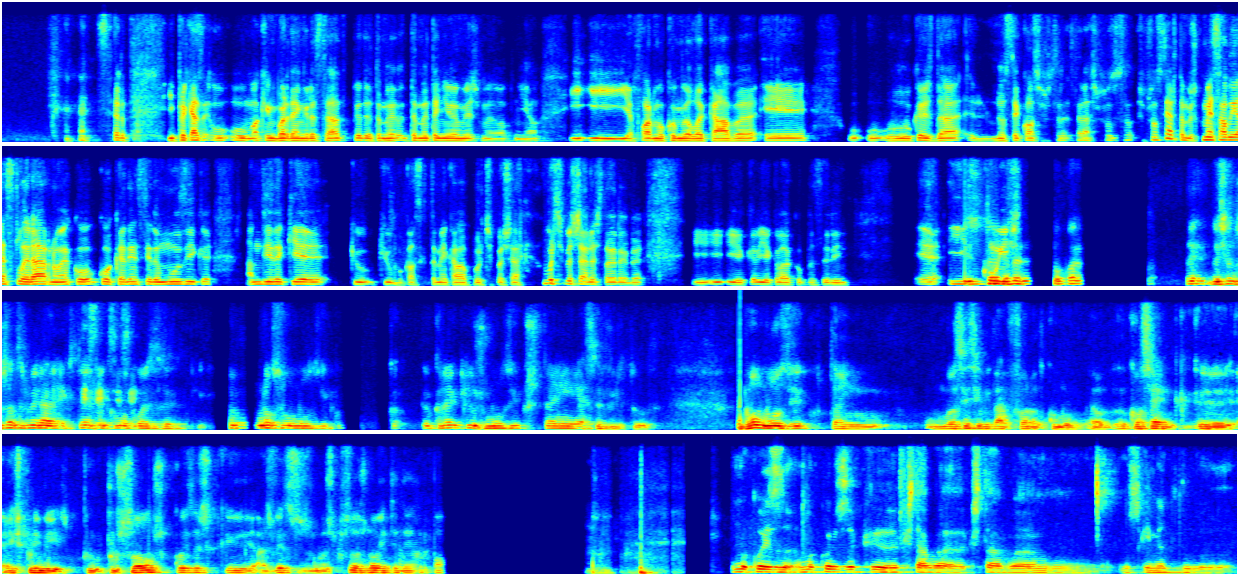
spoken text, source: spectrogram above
certo. E por acaso o, o, Mockingbird é engraçado, Pedro, eu também, também tenho a mesma opinião, e, e a forma como ele acaba é. O, o, Lucas dá, não sei qual será a expressão certa, mas começa ali a acelerar, não é? Com, com a cadência da música, à medida que, a, que, o, que o Bukowski também acaba por despachar, por despachar a história, né? e, e, e, acabar com o passarinho. É, e com isto. Deixa-me só terminar, é que tem sim, sim, uma sim. coisa. Eu não sou músico, eu creio que os músicos têm essa virtude. Um bom músico tem uma sensibilidade fora de comum. Ele consegue eh, exprimir por, por, sons coisas que às vezes as pessoas não entendem por uma coisa, uma coisa que, que estava, que estava hum, no seguimento do,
